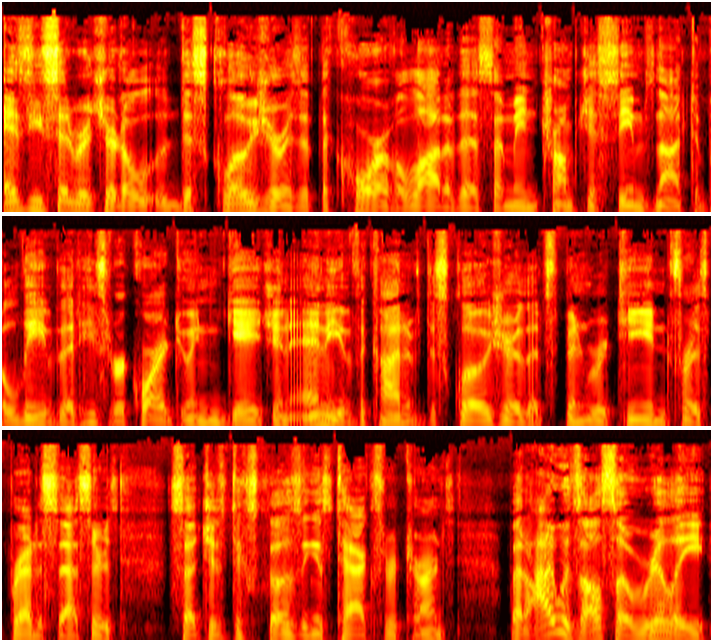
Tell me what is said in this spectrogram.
As you said, Richard, disclosure is at the core of a lot of this. I mean, Trump just seems not to believe that he's required to engage in any of the kind of disclosure that's been routine for his predecessors, such as disclosing his tax returns. But I was also really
